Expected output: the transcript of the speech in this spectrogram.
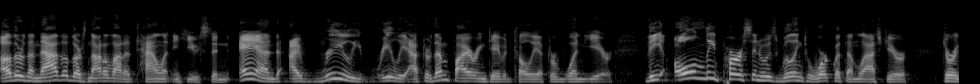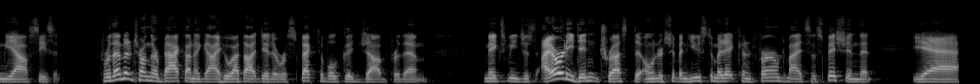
Other than that, though, there's not a lot of talent in Houston. And I really, really, after them firing David Culley after one year, the only person who was willing to work with them last year during the offseason, for them to turn their back on a guy who I thought did a respectable, good job for them, makes me just. I already didn't trust the ownership in Houston, but it confirmed my suspicion that, yeah,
